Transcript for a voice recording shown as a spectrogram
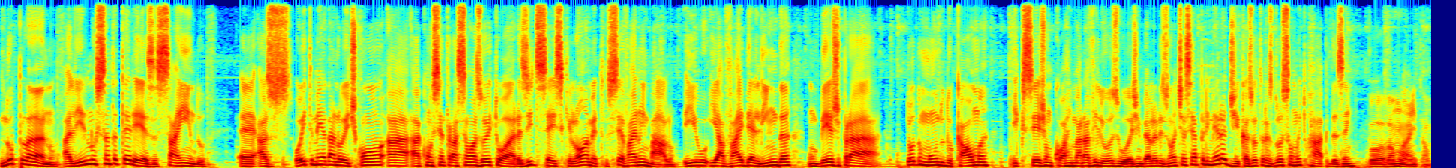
no plano, ali no Santa Teresa, saindo é, às oito e meia da noite com a, a, concentração às 8 horas e de 6 quilômetros, você vai no embalo. E, o, e a vibe é linda. Um beijo para todo mundo do Calma e que seja um corre maravilhoso hoje em Belo Horizonte. Essa é a primeira dica. As outras duas são muito rápidas, hein? Boa, vamos lá então.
